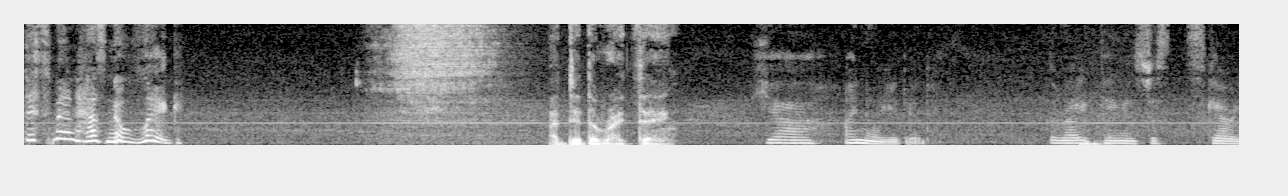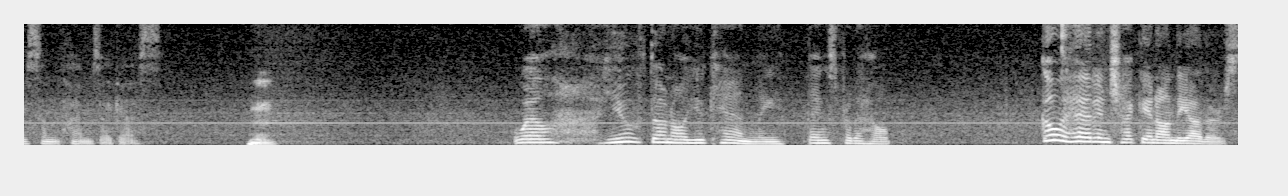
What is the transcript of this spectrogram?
this man has no leg. I did the right thing. Yeah, I know you did. The right thing is just scary sometimes, I guess. Hmm. Well, you've done all you can, Lee. Thanks for the help. Go ahead and check in on the others.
